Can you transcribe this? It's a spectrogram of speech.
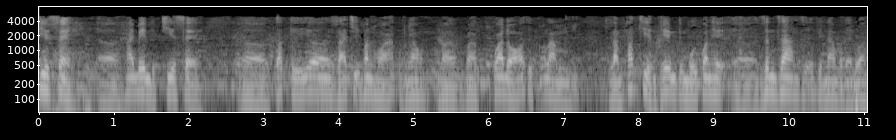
chia sẻ uh, hai bên được chia sẻ uh, các cái uh, giá trị văn hóa của nhau và và qua đó thì cũng làm làm phát triển thêm cái mối quan hệ uh, dân gian giữa Việt Nam và Đài Loan.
